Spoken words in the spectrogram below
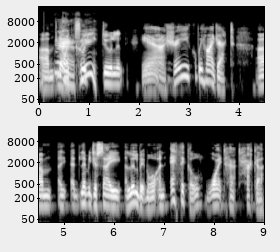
Um, now, I Yeah, could see? do a little. Yeah, it could be hijacked. Um, uh, uh, let me just say a little bit more. An ethical white hat hacker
